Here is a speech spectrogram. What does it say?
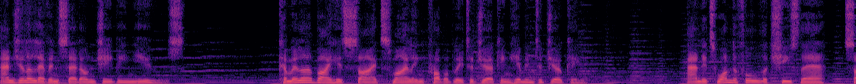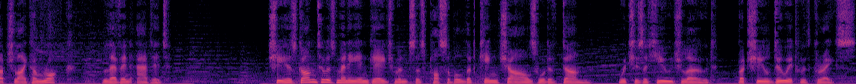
Angela Levin said on GB News. Camilla by his side smiling probably to jerking him into joking. And it's wonderful that she's there, such like a rock, Levin added. She has gone to as many engagements as possible that King Charles would have done, which is a huge load, but she'll do it with grace.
